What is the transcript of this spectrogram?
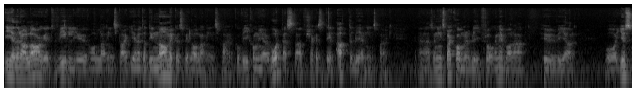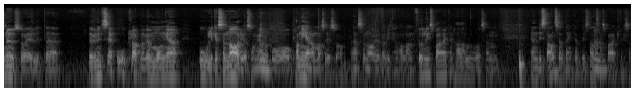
i generallaget vill ju hålla en inspark. Jag vet att Dynamicus vill hålla en inspark och vi kommer göra vårt bästa att försöka se till att det blir en inspark. Eh, så en inspark kommer det bli. Frågan är bara hur vi gör. Och just nu så är det lite, jag vill inte säga oklart, men vi har många olika scenarier som vi Mm. håller på att planera om man säger så. En scenario där vi kan hålla en full inspark, en halv och sen en distans helt enkelt. Distansinspark liksom.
